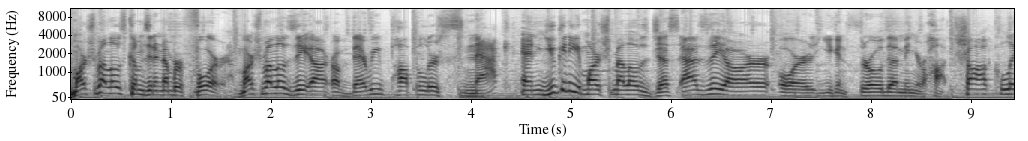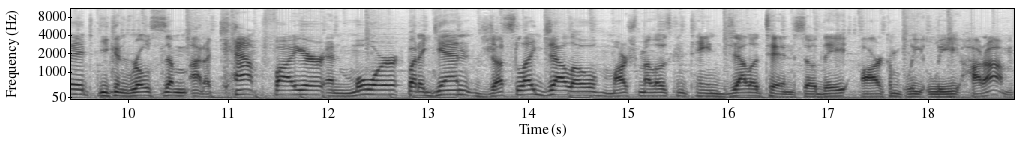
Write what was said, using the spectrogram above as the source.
Marshmallows comes in at number four. Marshmallows, they are a very popular snack and you can eat marshmallows just as they are or you can throw them in your hot chocolate, you can roast them at a campfire and more. But again, just like jello, marshmallows contain gelatin, so they are completely haram.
